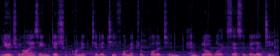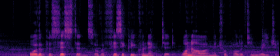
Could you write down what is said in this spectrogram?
utilizing digital connectivity for metropolitan and global accessibility, or the persistence of a physically connected one-hour metropolitan region?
